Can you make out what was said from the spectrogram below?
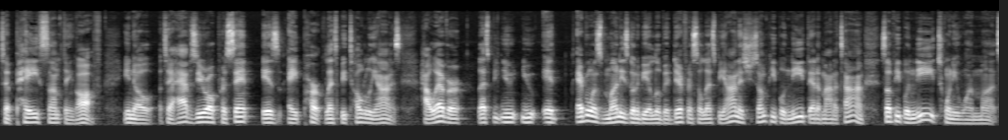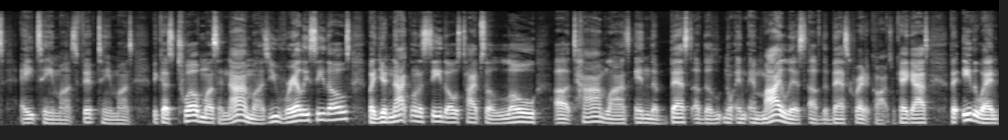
to pay something off. You know, to have 0% is a perk. Let's be totally honest. However, let's be you you it everyone's money is going to be a little bit different. So let's be honest, some people need that amount of time. Some people need 21 months, 18 months, 15 months, because 12 months and nine months, you rarely see those, but you're not going to see those types of low uh, timelines in the best of the, in, in my list of the best credit cards. Okay, guys. But either way,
